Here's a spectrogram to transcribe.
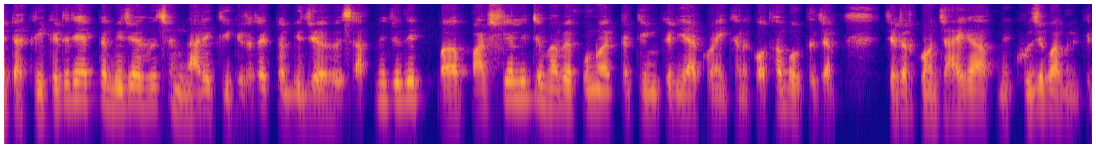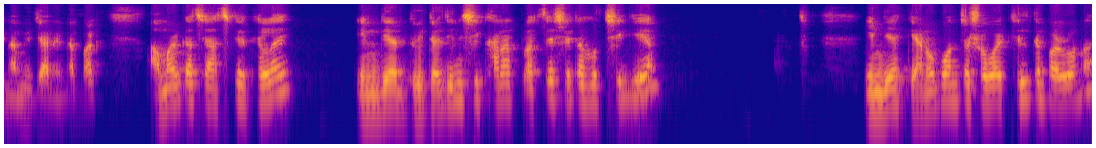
এটা ক্রিকেটেরই একটা বিজয় হয়েছে, নারী ক্রিকেটের একটা বিজয় হয়েছে। আপনি যদি পার্সিয়ালিটি ভাবে কোনো একটা টিমকে নিয়ে এখন এখানে কথা বলতে চান সেটার কোনো জায়গা আপনি খুঁজে পাবেন কিনা আমি জানি না। বাট আমার কাছে আজকের খেলায় ইন্ডিয়ার দুইটা জিনিসই খারাপ লাগছে সেটা হচ্ছে গিয়ে ইন্ডিয়া কেন পঞ্চাশ ওভার খেলতে পারল না?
